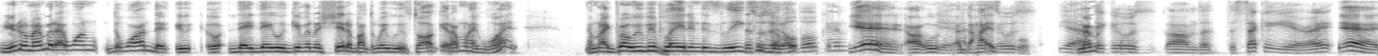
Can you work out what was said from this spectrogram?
you remember that one, the one that it, uh, they they was giving a shit about the way we was talking. I'm like, what? I'm like, bro, we've been playing in this league. This was in Hoboken. Yeah, uh, Yeah, at the high school. Was, yeah, Remember- I think it was um the the second year, right? Yeah,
